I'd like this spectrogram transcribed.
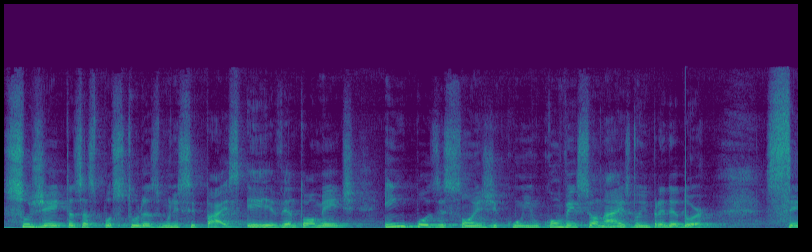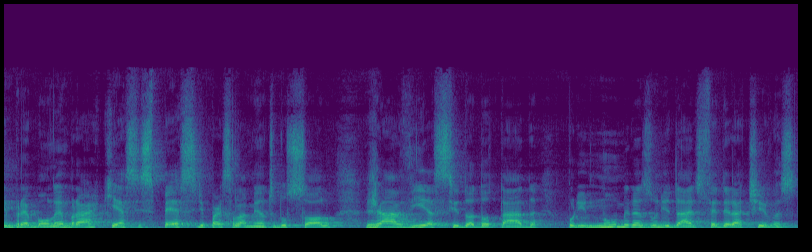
sujeitas às posturas municipais e, eventualmente, imposições de cunho convencionais do empreendedor. Sempre é bom lembrar que essa espécie de parcelamento do solo já havia sido adotada por inúmeras unidades federativas,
